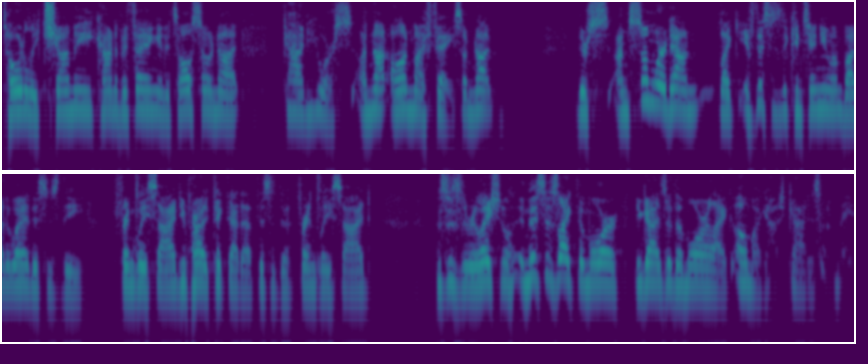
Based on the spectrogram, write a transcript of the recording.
totally chummy kind of a thing, and it's also not, God, you are. I'm not on my face. I'm not. There's. I'm somewhere down. Like if this is the continuum, by the way, this is the friendly side. You probably picked that up. This is the friendly side. This is the relational, and this is like the more, you guys are the more like, oh my gosh, God is amazing.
